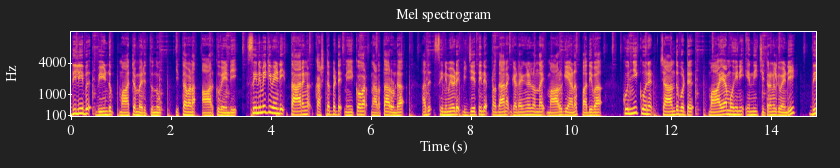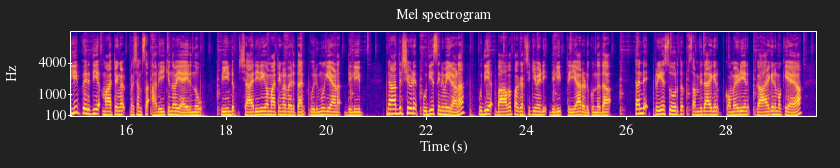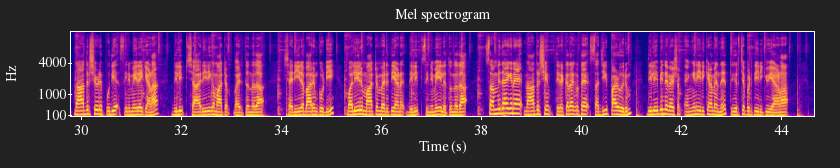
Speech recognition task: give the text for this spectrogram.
ദിലീപ് വീണ്ടും മാറ്റം വരുത്തുന്നു. ഇത്തവണ ആർക്കു വേണ്ടി? സിനിമയ്ക്ക് വേണ്ടി താരങ്ങൾ കഷ്ടപ്പെട്ട് മേക്ക് ഓവർ നടത്താറുണ്ട്. അത് സിനിമയുടെ വിജയത്തിന്റെ പ്രധാന ഘടകങ്ങളിലൊന്നായി മാറുകയാണ് പതിവ്. കുഞ്ഞിക്കൂനൻ ചാന്തുപൊട്ട് മായാമോഹിനി എന്നീ ചിത്രങ്ങൾക്ക് വേണ്ടി ദിലീപ് വരുത്തിയ മാറ്റങ്ങൾ പ്രശംസ അറിയിക്കുന്നവയായിരുന്നു. വീണ്ടും ശാരീരിക മാറ്റങ്ങൾ വരുത്താൻ ഒരുങ്ങുകയാണ് ദിലീപ്. നാദിർഷയുടെ പുതിയ സിനിമയിലാണ് പുതിയ ഭാവപകർച്ചയ്ക്ക് വേണ്ടി ദിലീപ് തയ്യാറെടുക്കുന്നത്. തന്റെ പ്രിയ സുഹൃത്തും സംവിധായകനും കൊമേഡിയനും ഗായകനുമൊക്കെയായ നാദൃഷയുടെ പുതിയ സിനിമയിലേക്കാണ് ദിലീപ് ശാരീരിക മാറ്റം വരുത്തുന്നത്. ശരീരഭാരം കൂട്ടി വലിയൊരു മാറ്റം വരുത്തിയാണ് ദിലീപ് സിനിമയിലെത്തുന്നത്. സംവിധായകനായ നാദൃശ്യം തിരക്കഥാകൃത്തെ സജീവ് പാഴ്വൂരും ദിലീപിന്റെ വേഷം എങ്ങനെയിരിക്കണമെന്ന് തീർച്ചപ്പെടുത്തിയിരിക്കുകയാണ്.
